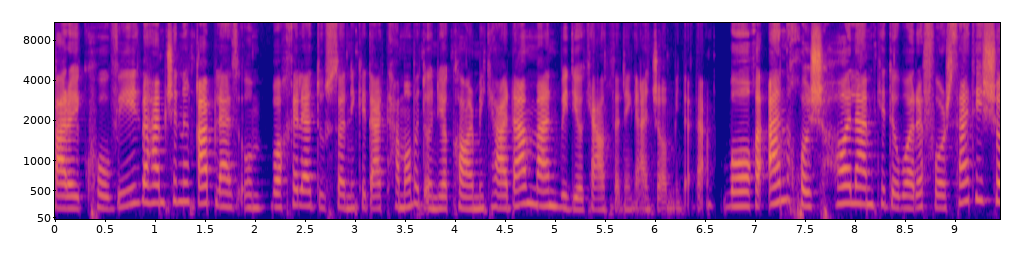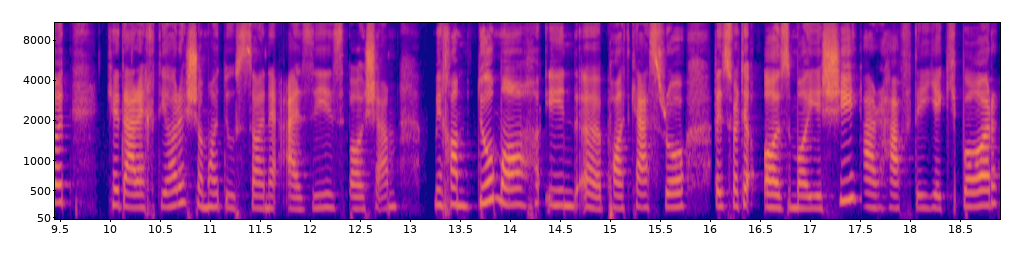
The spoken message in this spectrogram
برای کووید و همچنین قبل از اون با خیلی از دوستانی که در تمام دنیا کار می‌کردم من video counseling انجام می‌دادم. واقعا خوشحالم که دوباره فرصتی شد که در اختیار شما دوستان عزیز باشم. می‌خوام دو ماه این پادکست رو به صورت آزمایشی هر هفته یک بار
